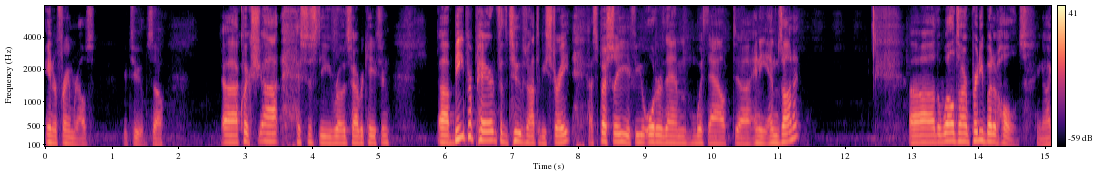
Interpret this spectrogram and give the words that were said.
inner frame rails, your tube. So, uh, quick shot. This is the Rhodes fabrication. Uh, be prepared for the tubes not to be straight, especially if you order them without uh, any ends on it. Uh, the welds aren't pretty, but it holds. You know, I,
